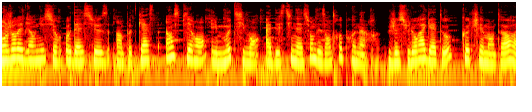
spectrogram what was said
Bonjour et bienvenue sur Audacieuse, un podcast inspirant et motivant à destination des entrepreneurs. Je suis Laura Gâteau, coach et mentor.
